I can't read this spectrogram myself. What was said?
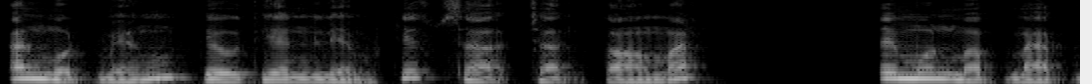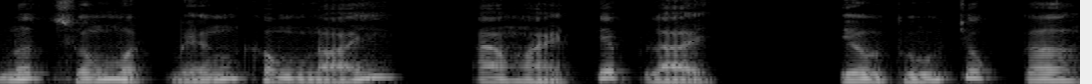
Ăn một miếng tiêu thiên liềm khiếp sợ trợn to mắt. Tây Môn mập mạp nuốt xuống một miếng không nói. A Hoài tiếp lời. Yêu thú trúc cơ.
